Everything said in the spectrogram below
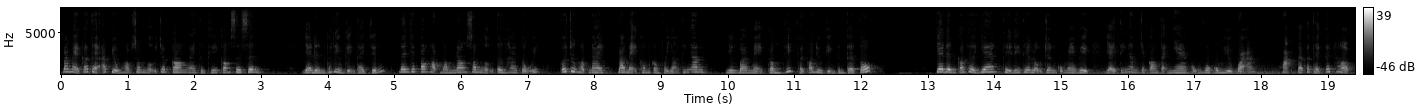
ba mẹ có thể áp dụng học song ngữ cho con ngay từ khi con sơ sinh. Gia đình có điều kiện tài chính nên cho con học mầm non song ngữ từ 2 tuổi. Với trường hợp này, ba mẹ không cần phải giỏi tiếng Anh, nhưng ba mẹ cần thiết phải có điều kiện kinh tế tốt. Gia đình có thời gian thì đi theo lộ trình của mẹ Việt dạy tiếng Anh cho con tại nhà cũng vô cùng hiệu quả. Hoặc ta có thể kết hợp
